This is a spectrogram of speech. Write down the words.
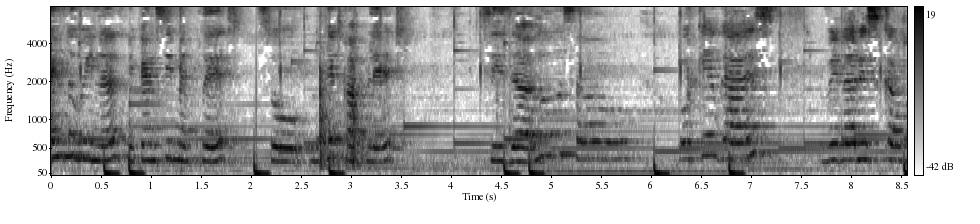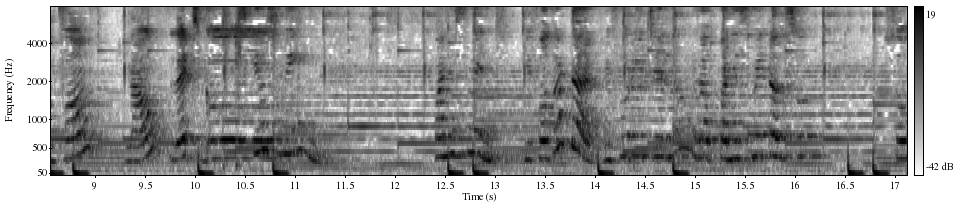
I'm the winner. You can see my plate. So look at her plate. She's a loser. Okay guys, winner is confirmed. Now let's go. Excuse me. Punishment. You forgot that. Before you tell her, we have punishment also. So,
